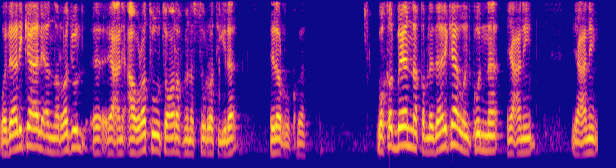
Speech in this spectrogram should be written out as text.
وذلك لأن الرجل يعني عورته تعرف من السرة إلى إلى الركبة. وقد بينا قبل ذلك وإن كنا يعني يعني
